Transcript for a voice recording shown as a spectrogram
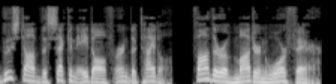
Gustav II Adolf earned the title, "'Father of Modern Warfare'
